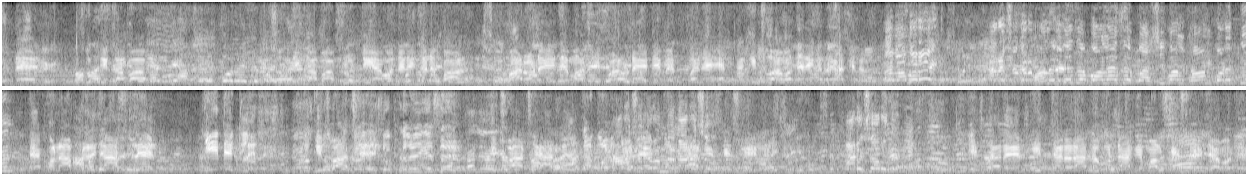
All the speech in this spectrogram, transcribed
আপনার সুতি কাবাব সুতি কাবাব রুটি আমাদের এখানে বারোটা আইটেম আছে। বারোটা আইটেমের মানে একটা কিছু আমাদের এখানে থাকে না। অনেকে যে বলে যে বাসি মাল খাওয়ান পরের দিন এখন আপনারা যে আসলেন কি দেখলেন? কিছু আছে? কিছু আছে? আরও ইফতারের ইফতারের আধা ঘণ্টা আগে মাল শেষ হয়ে যায় আমাদের।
